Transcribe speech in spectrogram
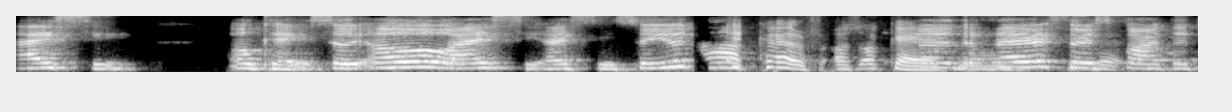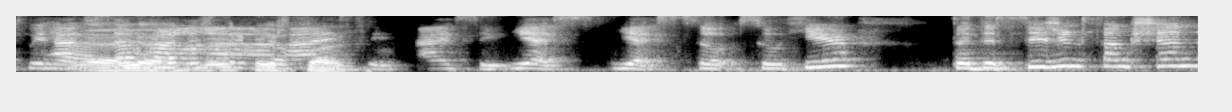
I see. Okay, so oh, I see, I see. So you ah, curve. Okay. Uh, the very first part that we have. Yeah, yeah, very first part. I see. I see. Yes, yes. So so here, the decision function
